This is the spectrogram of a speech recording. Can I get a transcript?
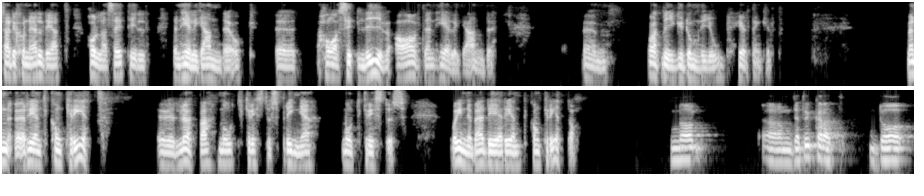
traditionell, det är att hålla sig till den heliga ande och eh, ha sitt liv av den heliga ande. um, och att bli gudomliggjord helt enkelt. Men eh, rent konkret, eh, löpa mot Kristus, springa mot Kristus. Vad innebär det rent konkret då? No, um, jag tycker att då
